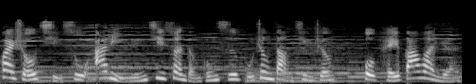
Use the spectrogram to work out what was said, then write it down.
快手起诉阿里云计算等公司不正当竞争，获赔八万元。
